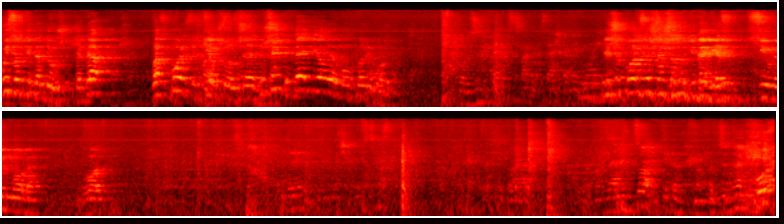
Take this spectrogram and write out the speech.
пусть он тебя душит. Тогда воспользуйся тем, что он начинает душить, тогда я делаю ему. Ты же пользуешься, что у тебя вес, силы много. Вот. Пост,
